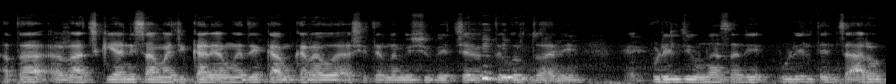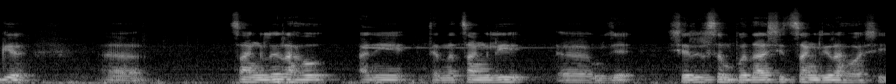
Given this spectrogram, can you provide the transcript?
आता राजकीय आणि सामाजिक कार्यामध्ये काम करावं अशी त्यांना मी शुभेच्छा व्यक्त करतो. आणि पुढील जीवनास आणि पुढील त्यांचं आरोग्य चांगलं राहो आणि त्यांना चांगली म्हणजे शरीर संपदा अशीच चांगली राहो अशी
